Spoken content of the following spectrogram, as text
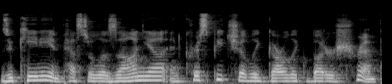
zucchini and pesto lasagna, and crispy chili garlic butter shrimp,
